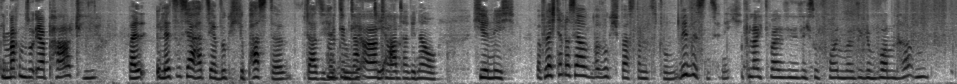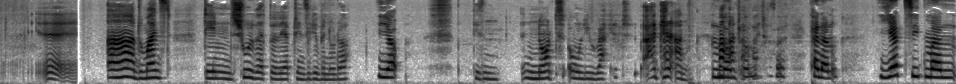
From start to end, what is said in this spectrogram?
Die machen so eher Party. Weil letztes Jahr hat es ja wirklich gepasst, da, da sie halt Mit so dem nach Theater. Theater, genau. Hier nicht. Aber vielleicht hat das ja wirklich was damit zu tun. Wir wissen es ja nicht. Vielleicht, weil sie sich so freuen, weil sie gewonnen haben. Ah, du meinst den Schulwettbewerb, den sie gewinnen, oder? Ja. Diesen Not Only Racket. Ah, keine Ahnung. Mach Not einfach weiter. Keine Ahnung. Jetzt sieht man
